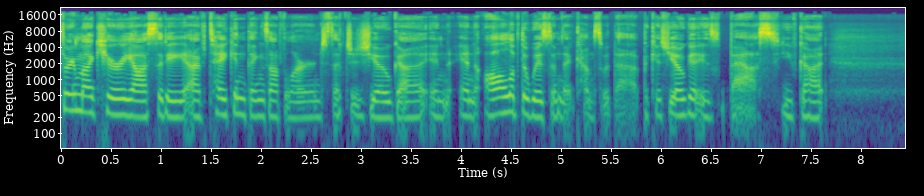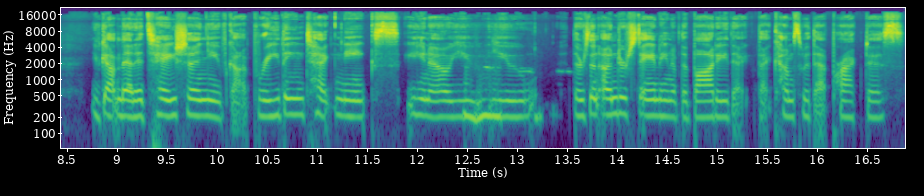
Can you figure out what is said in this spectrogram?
through my curiosity, I've taken things I've learned, such as yoga and, and all of the wisdom that comes with that, because yoga is vast. You've got you've got meditation, you've got breathing techniques, you know, you mm-hmm. you there's an understanding of the body that, that comes with that practice.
